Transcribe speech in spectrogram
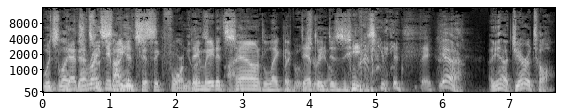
was like that's, right. the they made it, scientific formula. They made it sound like, Like a deadly disease. They- Yeah, yeah, Geritol.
